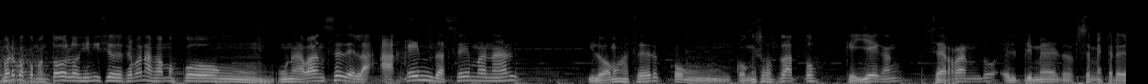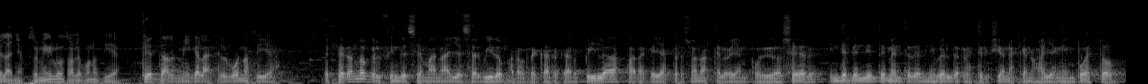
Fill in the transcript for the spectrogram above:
Bueno, pues como en todos los inicios de semana, vamos con un avance de la agenda semanal y lo vamos a hacer con, con esos datos que llegan cerrando el primer semestre del año. José Miguel González, buenos días. ¿Qué tal, Miguel Ángel? Buenos días. Esperando que el fin de semana haya servido para recargar pilas para aquellas personas que lo hayan podido hacer, independientemente del nivel de restricciones que nos hayan impuesto,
